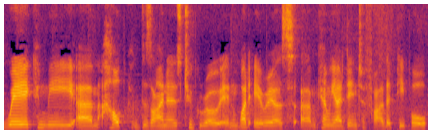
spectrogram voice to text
where can we um, help designers to grow in? What areas um, can we identify that people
